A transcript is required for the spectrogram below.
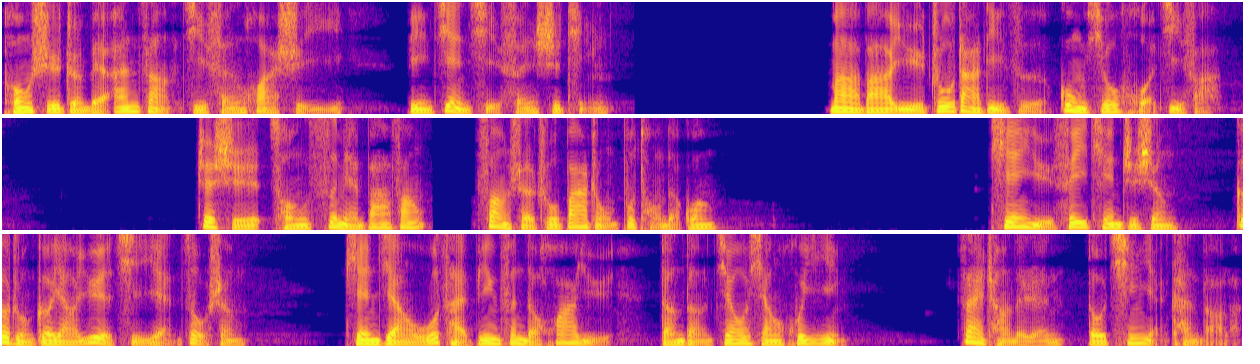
同时准备安葬及焚化事宜。并建起焚尸亭。马尔巴与诸大弟子共修火祭法。这时，从四面八方放射出八种不同的光，天与飞天之声，各种各样乐器演奏声，天降五彩缤纷的花雨等等交相辉映，在场的人都亲眼看到了。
